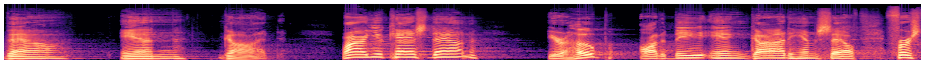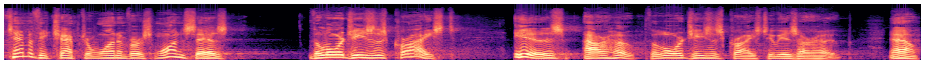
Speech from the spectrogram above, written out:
thou in God. Why are you cast down? Your hope ought to be in God Himself. 1 Timothy chapter 1 and verse 1 says, The Lord Jesus Christ is our hope. The Lord Jesus Christ, who is our hope. Now,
